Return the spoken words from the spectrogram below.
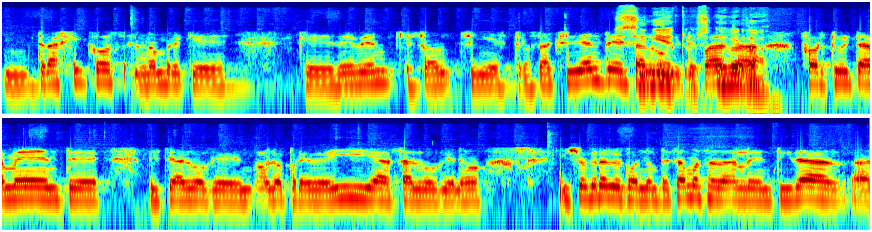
mm, trágicos, el nombre que, que deben, que son siniestros. Accidentes es algo que te pasa fortuitamente, viste algo que no lo preveías, algo que no y yo creo que cuando empezamos a darle entidad a,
